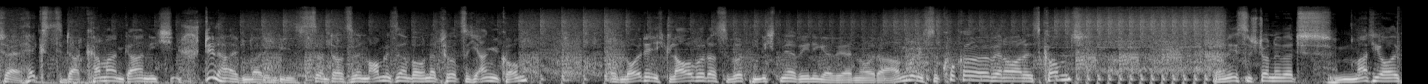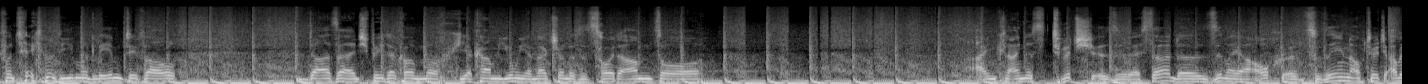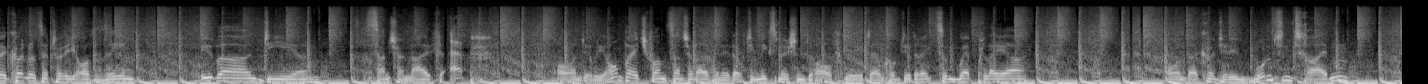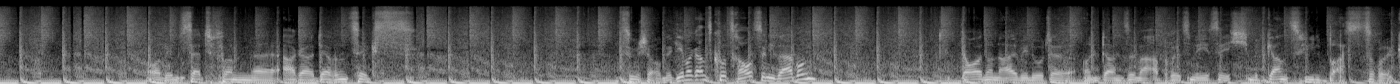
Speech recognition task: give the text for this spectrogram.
verhext. Da kann man gar nicht stillhalten bei den Beasts. Und das im Augenblick sind wir 140 angekommen. Und Leute, ich glaube, das wird nicht mehr weniger werden heute Abend. Wenn ich so gucke, wer noch alles kommt. In der nächsten Stunde wird Matti Olk von Techno und Leben TV da sein. Später kommt noch Yakami Yumi. Ihr merkt schon, das ist heute Abend so ein kleines Twitch-Silvester. Da sind wir ja auch äh, zu sehen auf Twitch, aber ihr könnt uns natürlich auch sehen über die Sunshine Live App und über die Homepage von Sunshine Live, wenn ihr auf die Mix Mission drauf geht, dann kommt ihr direkt zum Webplayer. Und da könnt ihr den bunten treiben. Und dem Set von äh, Aga Devon 6 zuschauen. Wir gehen mal ganz kurz raus in die Werbung dauert nur eine halbe Minute und dann sind wir abrissmäßig mit ganz viel Bass zurück.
